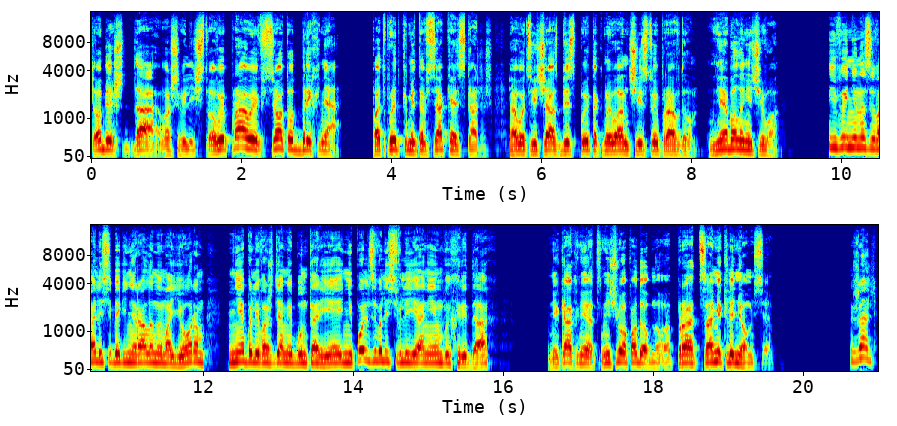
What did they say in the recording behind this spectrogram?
То бишь, да, Ваше Величество, вы правы, все тут брехня. Под пытками-то всякое скажешь, а вот сейчас без пыток мы вам чистую правду. Не было ничего. И вы не называли себя генералом и майором, не были вождями бунтарей, не пользовались влиянием в их рядах?» «Никак нет, ничего подобного. Про отцами клянемся». «Жаль».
